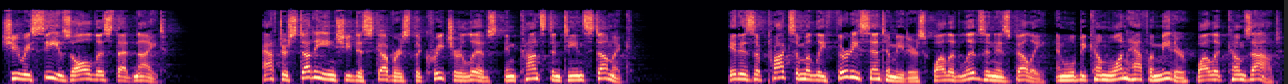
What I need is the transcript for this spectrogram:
She receives all this that night. After studying she discovers the creature lives in Constantine's stomach. It is approximately 30 centimeters while it lives in his belly and will become one half a meter while it comes out.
